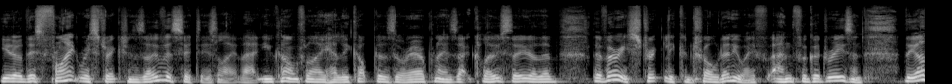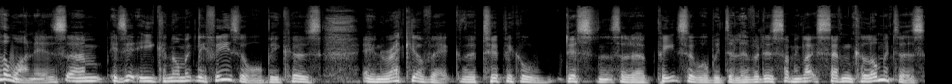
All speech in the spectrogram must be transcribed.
you know, there's flight restrictions over cities like that. You can't fly helicopters or airplanes that close. So, you know, they're, they're very strictly controlled anyway, and for good reason. The other one is, um, is it economically feasible? Because in Reykjavik, the typical distance that a pizza will be delivered is something like seven kilometers.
